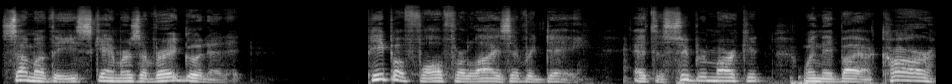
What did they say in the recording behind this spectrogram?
Some of these scammers are very good at it. People fall for lies every day. At the supermarket, when they buy a car,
